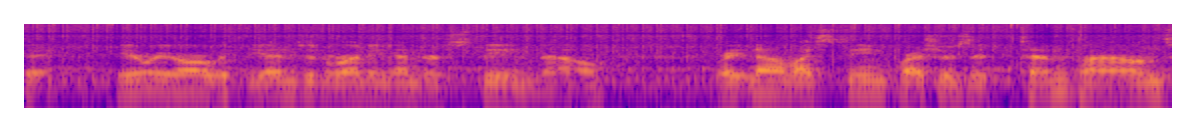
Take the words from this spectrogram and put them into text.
Okay, here we are with the engine running under steam now. Right now my steam pressure is at 10 pounds,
